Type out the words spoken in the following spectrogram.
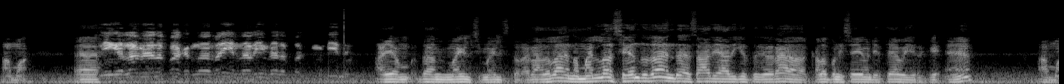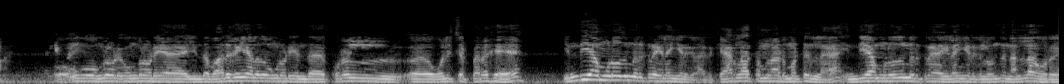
ஆமா. நீங்க எல்லாம் வேலை பாக்குறதுனால என்னாலையும் வேலை பார்க்க முடியுது. ஐயம் தான் மகிழ்ச்சி மகிழ்ச்சி தராரு அதெல்லாம் நம்ம எல்லாம் சேர்ந்து தான் இந்த சாதி ஆதிக்கத்துக்கு எதிராக கலப்பணி செய்ய வேண்டிய தேவை இருக்கு? ஆமா. உங்க- உங்களுடைய உங்களுடைய இந்த வருகை அல்லது உங்களுடைய இந்த குரல் அஹ், ஒலிச்ச பிறகு இந்தியா முழுவதும் இருக்கிற இளைஞர்கள் அது கேரளா தமிழ்நாடு மட்டும் இல்ல இந்தியா முழுவதும் இருக்கிற இளைஞர்கள் வந்து நல்ல ஒரு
